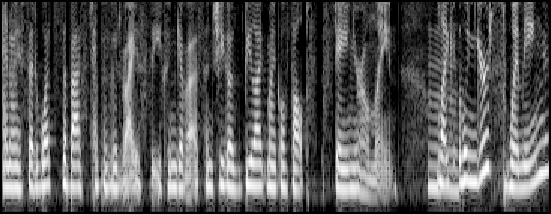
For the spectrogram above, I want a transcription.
And I said, What's the best tip of advice that you can give us? And she goes, Be like Michael Phelps, stay in your own lane. Like when you're swimming,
